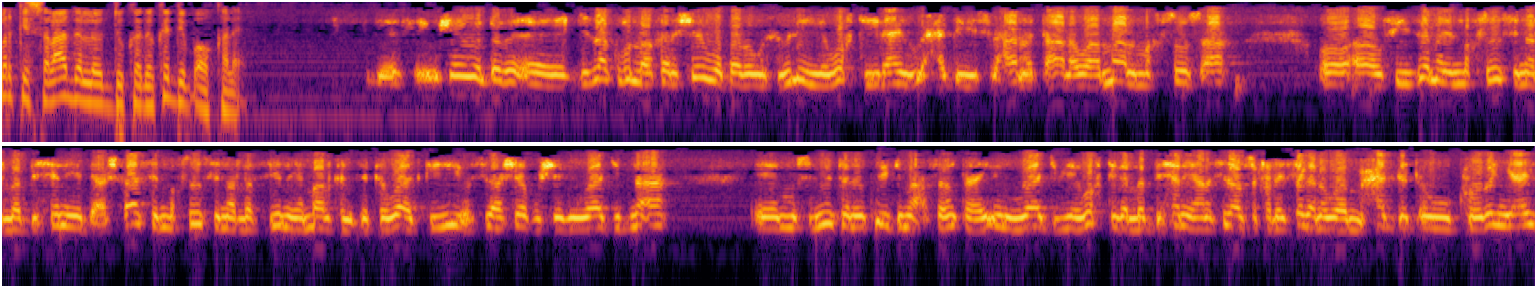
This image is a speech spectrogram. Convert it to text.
markii salaada la dukado kadib oo kale. Shay walbaba jazaakum allahu khayr. Shay walbaba wuxuu leeyahay wakti ilaahay uu xadeeyey subxaana watacaala waa maal maksuus ah oo fi zamanin maksuusina la bixinayo biashkaasin maksuusina la siinayo maalkan zakawaadkii. Oo sidaa sheekhu sheegay waajibna ah muslimiintana ku ijmaacsan tahay inuu waajib yahay waktiga la bixinayaana sidaasoo kale isagana waa muxadad oo uu kooban yahay.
